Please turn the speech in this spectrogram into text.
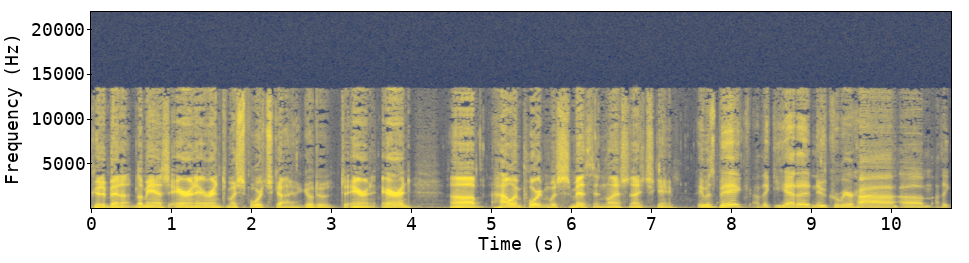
could have been. A, let me ask Aaron. Aaron's my sports guy. I go to to Aaron. Aaron, uh, how important was Smith in last night's game? He was big. I think he had a new career high. Um, I think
